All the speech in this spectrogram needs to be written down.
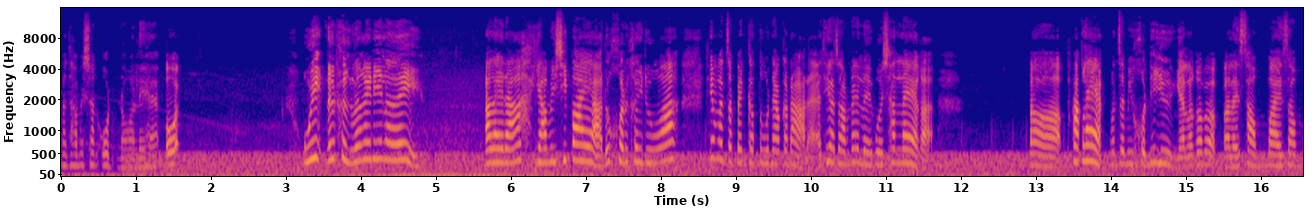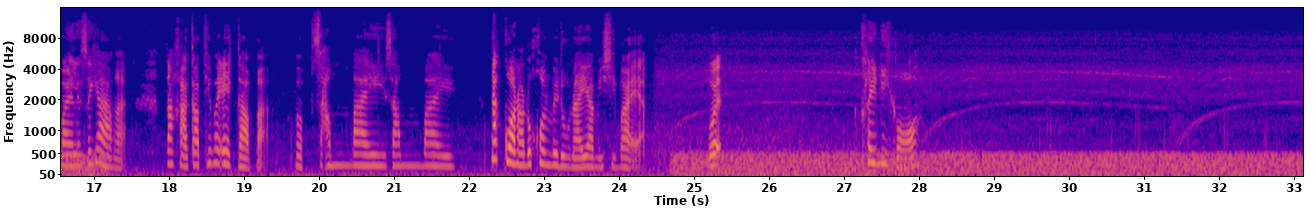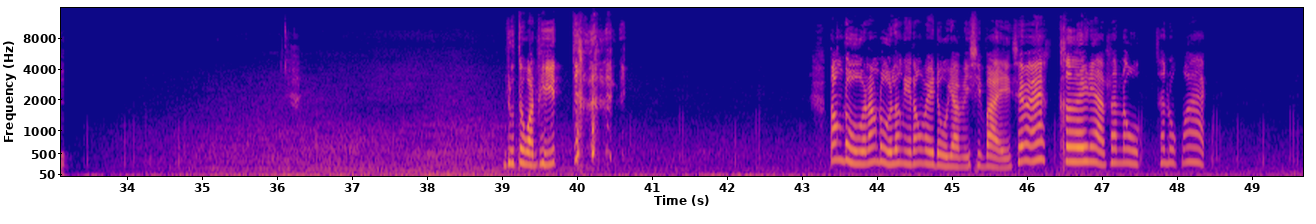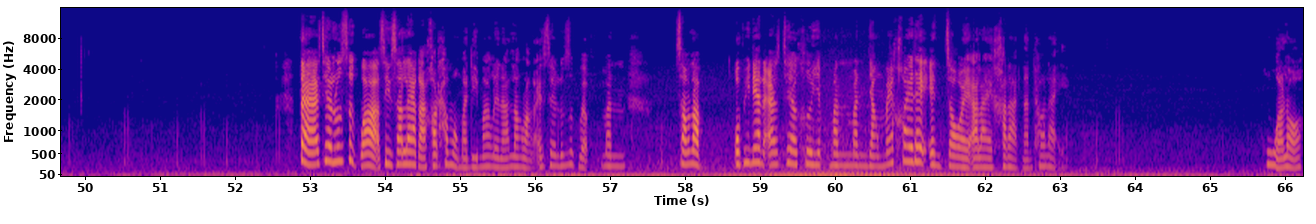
มันทำให้ฉันอดนอนเลยฮะ โอ๊ยอุ๊ย นึกถึงเรื่องไอ้นี่เลย อะไรนะ ยามิชิบายอะ ทุกคนเคยดูว่า ที่มันจะเป็นการ์ตูนแนวกระดาษอะที่เราจำได้เลยเวอร์ชั่นแรกอะเอ่อภาคแรกมันจะมีคนที่ยืนอย่างเงี้ยแล้วก็แบบอะไรซัมใบซัมใบอะไรสักอย่างอะตอนขากลับที่พระเอกกลับอะ แบบซ้ำใบซ้ำใบน่ากลัวนะทุกคนไปดูนะยามิชิบะอะเว้ยคลินิกเหรอดูแต่วันพีชต้องดูต้องดูเรื่องนี้ต้องไปดูยามิชิบะใช่ไหม เคยเนี่ย สนุกสนุกมาก แต่เชนรู้สึกว่าซีซั่นแรกอะเขาทำออกมาดีมากเลยนะ หลังๆเอสเชนรู้สึกแบบมันสำหรับ opinion เอสเชนคือมันมันยังไม่ค่อยได้ enjoy อะไรขนาดนั้นเท่าไหร่ หัวเหรอ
